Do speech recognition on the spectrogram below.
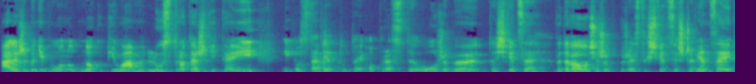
Ale żeby nie było nudno, kupiłam lustro też w Ikei i postawię tutaj opres z tyłu, żeby te świece, wydawało się, że, że jest tych świec jeszcze więcej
